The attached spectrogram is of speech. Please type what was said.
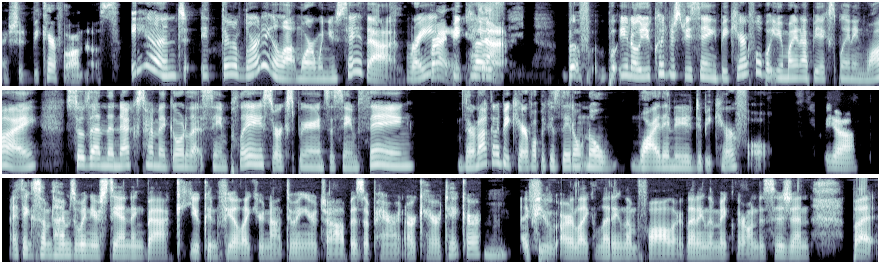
I should be careful on those. And it, they're learning a lot more when you say that, right? Right. Because. Yeah but but you know you could just be saying be careful but you might not be explaining why so then the next time they go to that same place or experience the same thing they're not going to be careful because they don't know why they needed to be careful. Yeah. I think sometimes when you're standing back, you can feel like you're not doing your job as a parent or caretaker mm-hmm. if you are like letting them fall or letting them make their own decision. But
